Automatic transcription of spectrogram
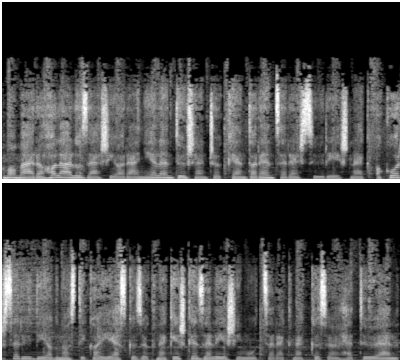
Ma már a halálozási arány jelentősen csökkent a rendszeres szűrésnek, a korszerű diagnosztikai eszközöknek és kezelési módszereknek köszönhetően.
